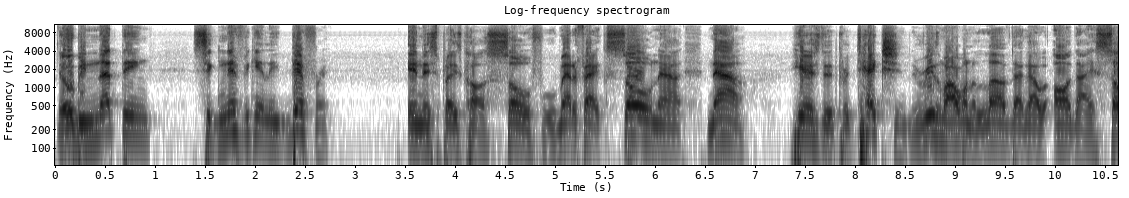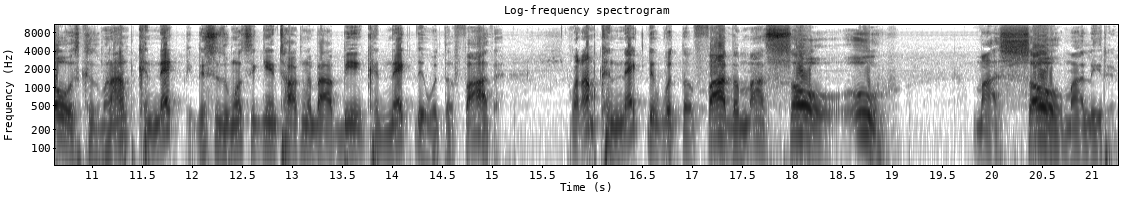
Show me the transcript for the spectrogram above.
There would be nothing significantly different in this place called soul food. Matter of fact, soul now now here's the protection. The reason why I want to love that guy with all thy soul is because when I'm connected, this is once again talking about being connected with the Father. When I'm connected with the Father, my soul, ooh, my soul, my leader,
